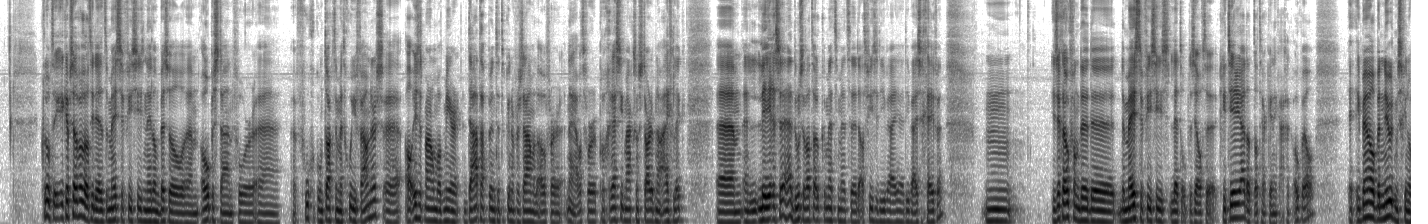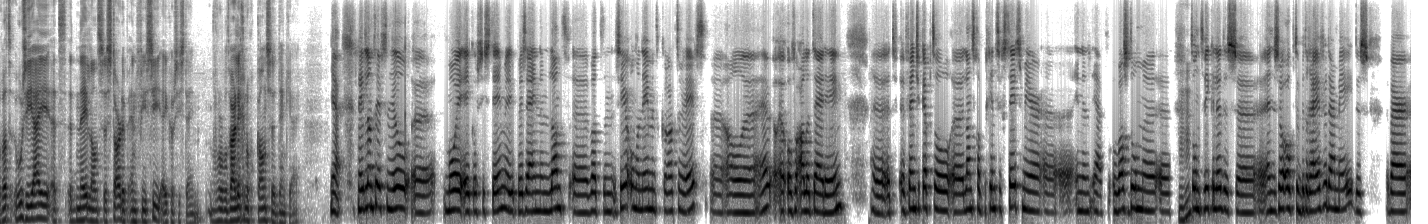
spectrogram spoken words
Klopt, ik, heb zelf ook wel het idee dat de meeste VC's in Nederland best wel um, openstaan voor uh, vroege contacten met goede founders. Uh, al is het maar om wat meer datapunten te kunnen verzamelen over nou ja, wat voor progressie maakt zo'n start-up nou eigenlijk. Um, en leren ze, hè, doen ze wat ook met, met de adviezen die wij, die wij ze geven. Mm, je zegt ook van de, de, de meeste visies letten op dezelfde criteria. Dat, dat herken ik eigenlijk ook wel. Ik ben wel benieuwd misschien nog, wat, hoe zie jij het, het Nederlandse start-up en VC-ecosysteem? Bijvoorbeeld, waar liggen nog kansen, denk jij? Ja, Nederland heeft een heel uh, mooi ecosysteem. We zijn een land uh, wat een zeer ondernemend karakter heeft, uh, al over alle tijden heen. Het venture capital landschap begint zich steeds meer in een ja, wasdom mm-hmm. te ontwikkelen. Dus, en zo ook de bedrijven daarmee. Dus waar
